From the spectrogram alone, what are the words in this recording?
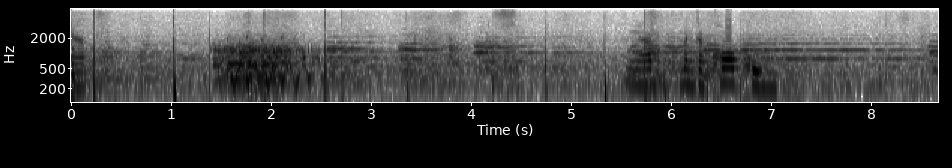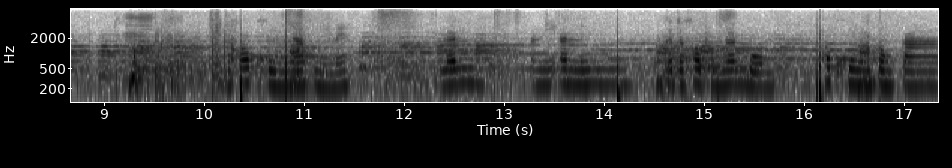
นะครับ มันจะครอบคลุม มันจะครอบคลุมนะเห็นไหมแล้วอันนี้อันนึงก็จะครอบคลุมด้านบน ครอบคลุมตรงกลาง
